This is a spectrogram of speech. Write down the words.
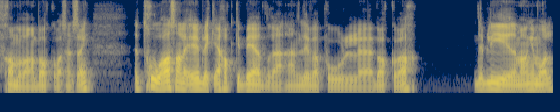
framover enn bakover, syns jeg. Jeg tror Arsenal i øyeblikket er hakket bedre enn Liverpool eh, bakover. Det blir mange mål.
